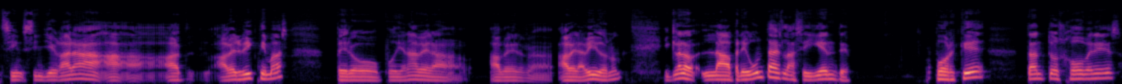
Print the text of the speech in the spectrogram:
sin, sin llegar a, a, a, a haber víctimas, pero podían haber, haber, haber habido, ¿no? Y claro, la pregunta es la siguiente. ¿Por qué tantos jóvenes,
